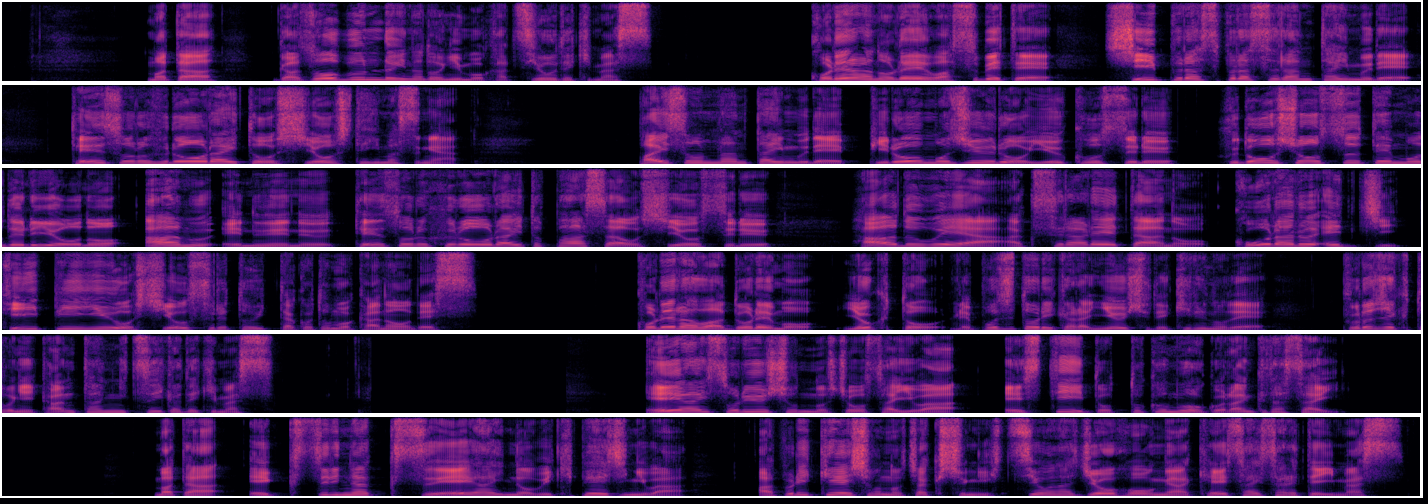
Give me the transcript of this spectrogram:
また画像分類などにも活用できます。これらの例はすべて C++ ランタイムで TensorFlow を使用していますが Python ランタイムでピローモジュールを有効する不動小数点モデル用の ARMNN TensorFlow パーサーを使用するハードウェアアクセラレーターのコーラルエッジ TPU を使用するといったことも可能です。これらはどれもよくとレポジトリから入手できるので、プロジェクトに簡単に追加できます。AI ソリューションの詳細は st.com をご覧ください。また、XLinux AI のウィキページには、アプリケーションの着手に必要な情報が掲載されています。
